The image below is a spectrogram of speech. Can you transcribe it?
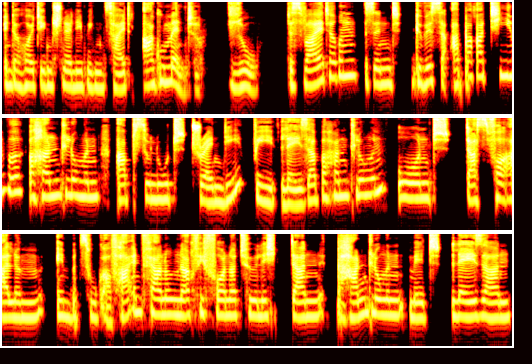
in der heutigen schnelllebigen Zeit Argumente. So, des Weiteren sind gewisse apparative Behandlungen absolut trendy, wie Laserbehandlungen und das vor allem in Bezug auf Haarentfernung nach wie vor natürlich. Dann Behandlungen mit Lasern,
